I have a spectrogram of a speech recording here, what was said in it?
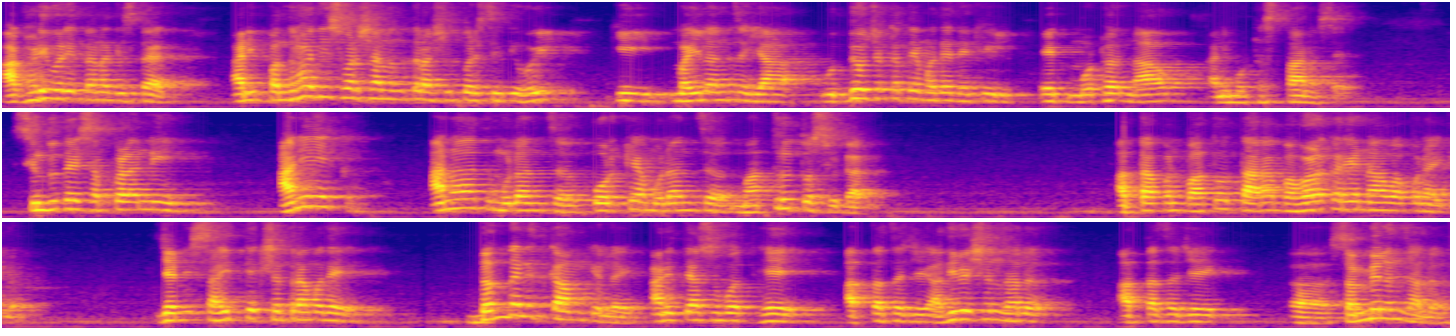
आघाडीवर येताना दिसत आहेत आणि पंधरा वीस वर्षानंतर अशी परिस्थिती होईल की महिलांचं या उद्योजकतेमध्ये देखील एक मोठं नाव आणि मोठं स्थान असेल. सिंधुताई सपकाळांनी अनेक अनाथ मुलांचं पोरक्या मुलांचं मातृत्व स्वीकार. आता आपण पाहतो तारा भवाळकर हे नाव आपण ऐकलं. ज्यांनी साहित्य क्षेत्रामध्ये दणदणीत काम केलंय आणि त्यासोबत हे आत्ताचं जे अधिवेशन झालं आत्ताचं जे संमेलन झालं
